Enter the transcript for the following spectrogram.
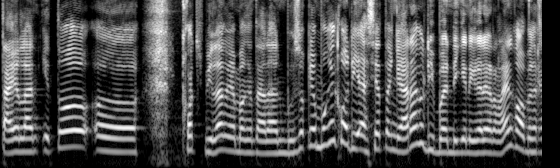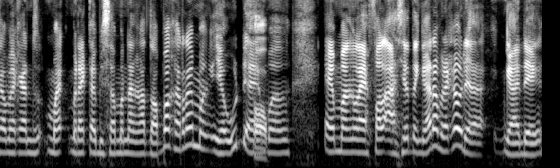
Thailand itu eh, coach bilang emang Thailand busuk. Ya mungkin kalau di Asia Tenggara dibandingin negara lain kalau misalkan mereka mereka bisa menang atau apa karena emang ya udah emang emang level Asia Tenggara mereka udah nggak ada yang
